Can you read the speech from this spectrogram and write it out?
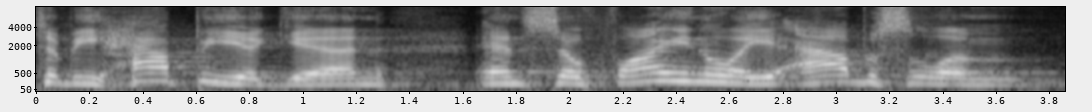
to be happy again. And so finally, Absalom,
